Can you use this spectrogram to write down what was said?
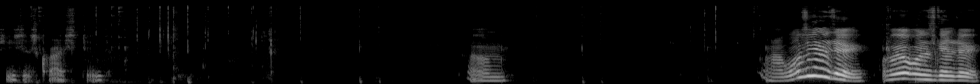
Jesus Christ, dude. Um. Uh, what was I gonna do? I forgot what I was gonna do.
